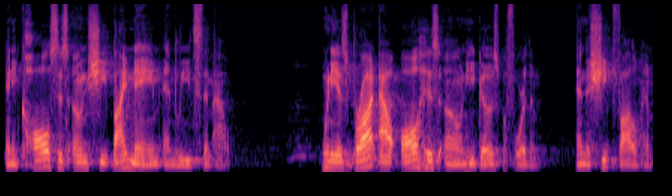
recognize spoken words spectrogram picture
and he calls his own sheep by name and leads them out. When he has brought out all his own, he goes before them, and the sheep follow him,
